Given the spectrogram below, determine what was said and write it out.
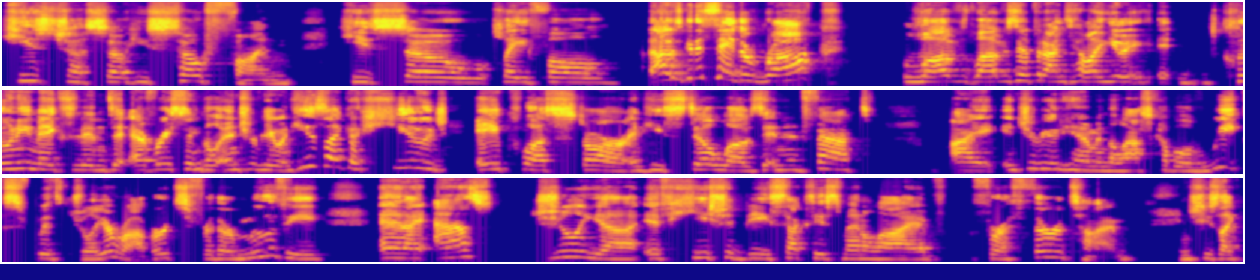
he's just so, he's so fun. He's so playful. I was going to say The Rock loves loves it, but I'm telling you, it, it, Clooney makes it into every single interview, and he's like a huge A plus star, and he still loves it. And in fact, I interviewed him in the last couple of weeks with Julia Roberts for their movie. And I asked Julia if he should be sexiest man alive for a third time. And she's like,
